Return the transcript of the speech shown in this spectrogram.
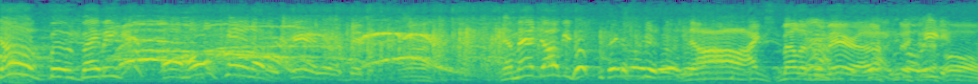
dog food, baby. A whole can of it. Ah. Now, Mad Dog, if you take a spit, No, I can smell it from here. I don't Go eat it. Oh,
